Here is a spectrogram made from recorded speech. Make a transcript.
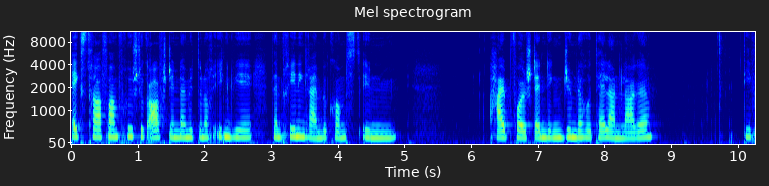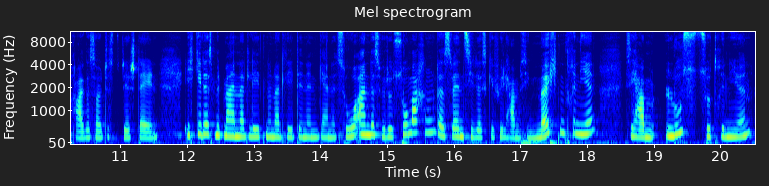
extra vorm Frühstück aufstehen, damit du noch irgendwie dein Training reinbekommst im halbvollständigen Gym der Hotelanlage? Die Frage solltest du dir stellen. Ich gehe das mit meinen Athleten und Athletinnen gerne so an, dass wir das so machen, dass wenn sie das Gefühl haben, sie möchten trainieren, sie haben Lust zu trainieren,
